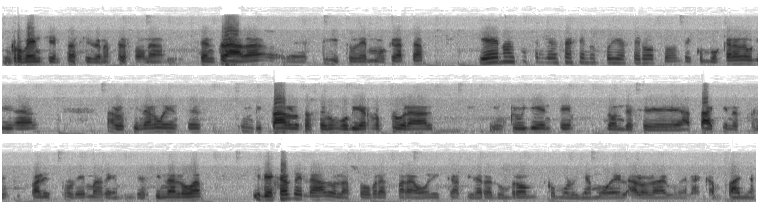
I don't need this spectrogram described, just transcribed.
Rubén siempre ha sido una persona centrada, de espíritu demócrata, y además pues el mensaje no podía ser otro, de convocar a la unidad, a los sinaloenses, invitarlos a hacer un gobierno plural, incluyente, donde se ataquen los principales problemas de, Sinaloa y dejar de lado las obras faraónicas y de redumbrón, como lo llamó él a lo largo de la campaña.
